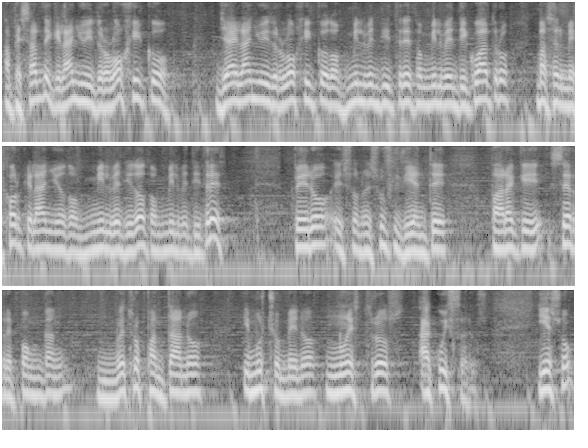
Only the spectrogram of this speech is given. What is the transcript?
a pesar de que el año hidrológico, ya el año hidrológico 2023-2024, va a ser mejor que el año 2022-2023. Pero eso no es suficiente para que se repongan nuestros pantanos y mucho menos nuestros acuíferos. Y eso,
